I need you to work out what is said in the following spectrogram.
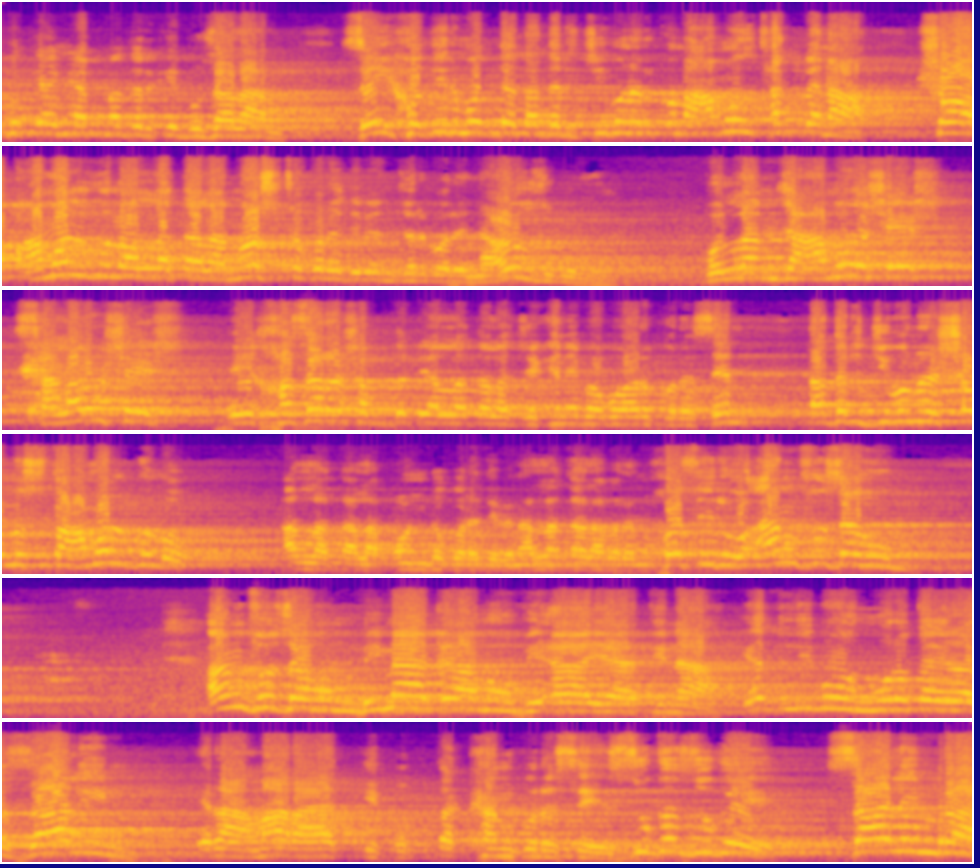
ক্ষতি আমি আপনাদেরকে বুঝালাম। যেই ক্ষতির মধ্যে তাদের জীবনের কোনো আমল থাকবে না, সব আমলগুলো আল্লাহ তাআলা নষ্ট করে দেবেন, জোর বলে নাউজুবিল্লাহ। বললাম যে আমল শেষ, সালাও শেষ, এই খসারা শব্দটি আল্লাহ তালা যেখানে ব্যবহার করেছেন, তাদের জীবনের সমস্ত আমলগুলো আল্লাহ তালা পণ্ড করে দেবেন। আল্লাহ তালা বলেন, খসিরু আনফুসাহুম আনফুসাহুম বিমা কানু বিআয়াতিনা, ইয়াদলিমুন, মূলত এরা জালিম এরা আমার আয়াতকে প্রত্যাখ্যান করেছে। যুগে যুগে জালিমরা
